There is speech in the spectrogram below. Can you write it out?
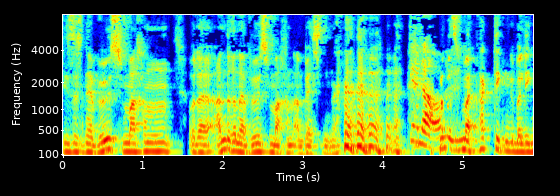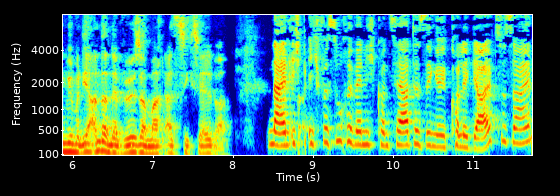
dieses nervös machen oder andere nervös machen am besten. Genau. Kann man sich mal Taktiken überlegen, wie man die anderen nervöser macht als sich selber. Nein, ich, ich versuche, wenn ich Konzerte singe, kollegial zu sein.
